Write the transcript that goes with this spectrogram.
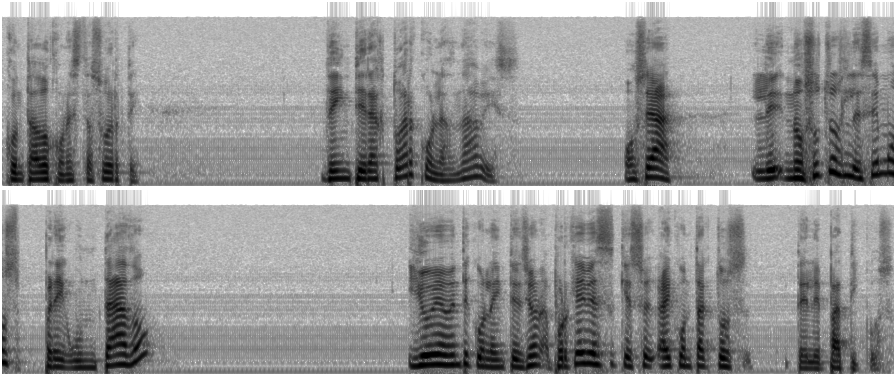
contado con esta suerte de interactuar con las naves. O sea, le- nosotros les hemos preguntado y obviamente con la intención, porque hay veces que so- hay contactos telepáticos.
